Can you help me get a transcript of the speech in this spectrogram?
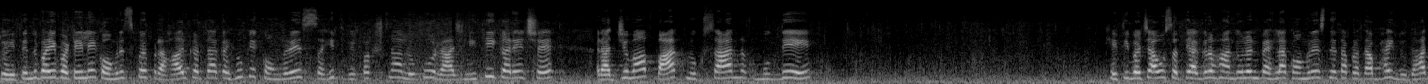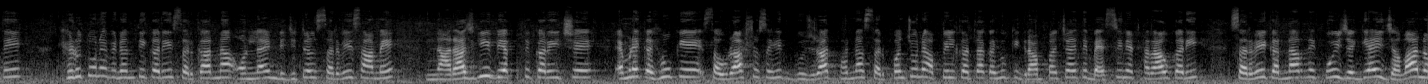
તો હિતેન્દ્રભાઈ પટેલે કોંગ્રેસ પર પ્રહાર કરતા કહ્યું કે કોંગ્રેસ સહિત વિપક્ષના લોકો રાજનીતિ કરે છે. રાજ્યમાં પાક નુકસાન મુદ્દે ખેતી બચાવો સત્યાગ્રહ આંદોલન પહેલા કોંગ્રેસ નેતા પ્રતાપભાઈ દુધાતે ખેડૂતોને વિનંતી કરી સરકારના ઓનલાઈન ડિજિટલ સર્વે સામે નારાજગી વ્યક્ત કરી છે. એમણે કહ્યું કે સૌરાષ્ટ્ર સહિત ગુજરાતભરના સરપંચોને અપીલ કરતા કહ્યું કે ગ્રામ પંચાયતે બેસીને ઠરાવ કરી સર્વે કરનારને કોઈ જગ્યાએ જવા ન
